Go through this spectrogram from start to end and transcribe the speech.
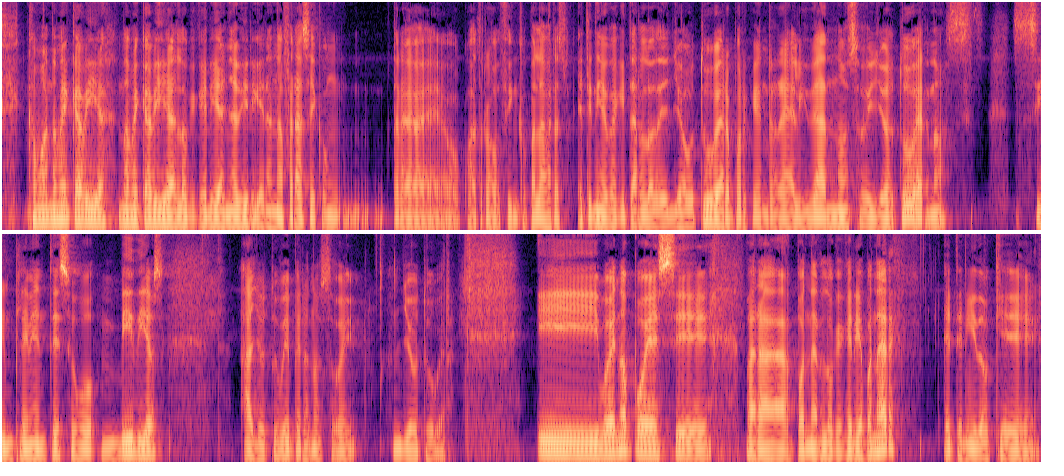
Como no me cabía, no me cabía lo que quería añadir, y era una frase con tres o cuatro o cinco palabras, he tenido que quitarlo de youtuber porque en realidad no soy youtuber, ¿no? Simplemente subo vídeos a YouTube, pero no soy youtuber. Y bueno, pues eh, para poner lo que quería poner, he tenido que,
